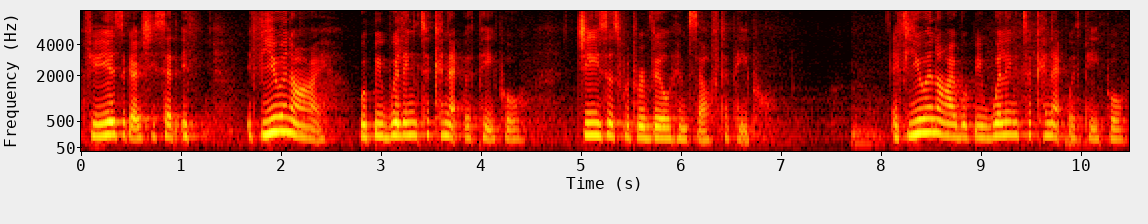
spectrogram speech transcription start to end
a few years ago, she said, if, if you and I would be willing to connect with people, Jesus would reveal himself to people. If you and I would be willing to connect with people,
